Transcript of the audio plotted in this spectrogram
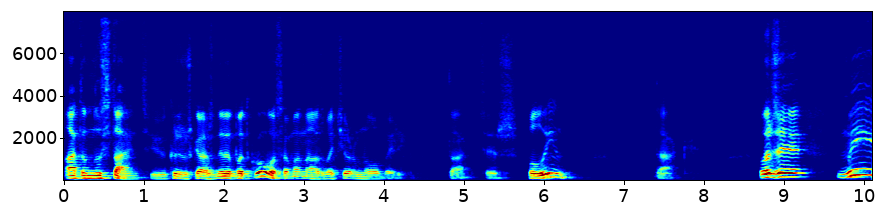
атомну станцію. Кажу ж кажу, не випадково сама назва Чорнобиль. Так, це ж полин. Так. Отже, ми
